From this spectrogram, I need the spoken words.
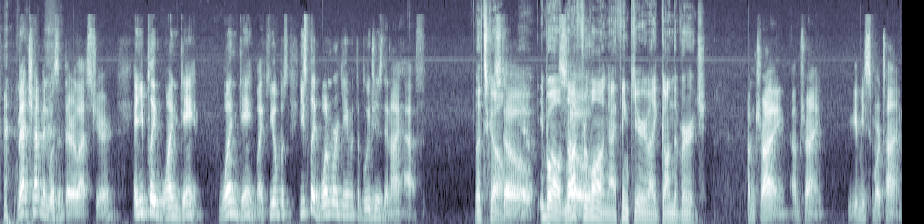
Matt Chapman wasn't there last year and you played one game. One game. Like he almost he's played one more game with the Blue Jays than I have. Let's go. So well, not for long. I think you're like on the verge. I'm trying. I'm trying. Give me some more time.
